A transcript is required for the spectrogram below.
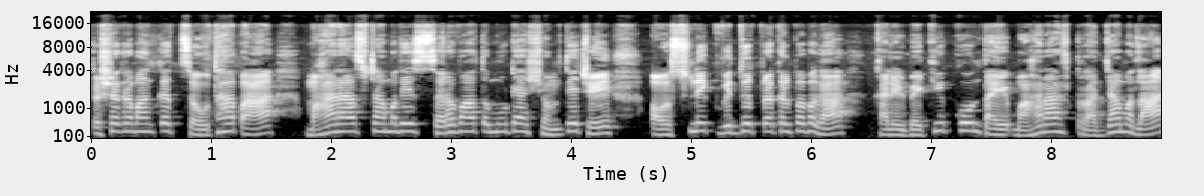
प्रश्न क्रमांक चौथा पहा. महाराष्ट्रामध्ये सर्वात मोठ्या क्षमतेचे औष्णिक विद्युत प्रकल्प बघा. खालीलपैकी कोणता आहे महाराष्ट्र राज्यामधला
